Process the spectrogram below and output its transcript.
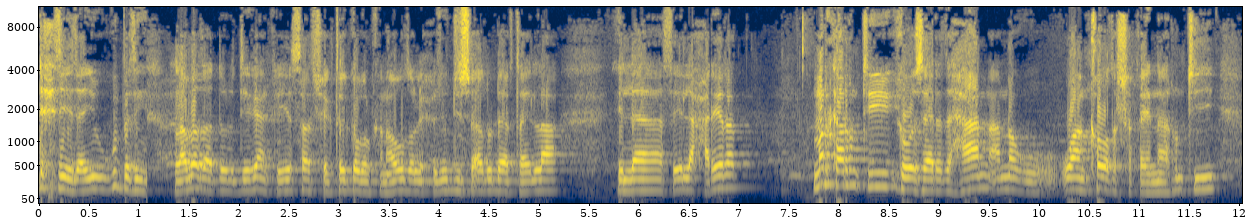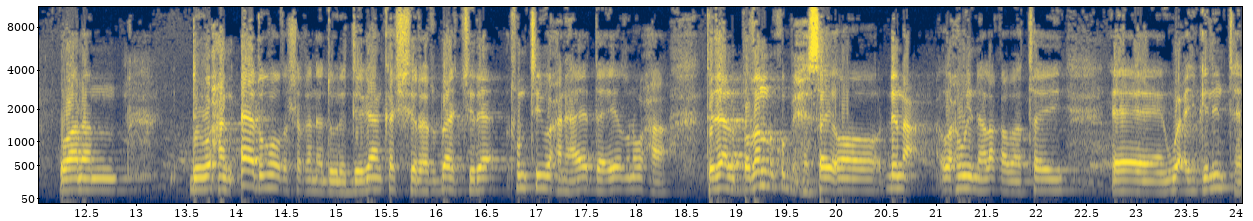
dhexdeeda ayuu ugu badan yahay. Labada dowlad deegaanka iyo saad sheegtay gobolka nawdale xuduudiisu aada u dheertahay ilaa ilaa xariirad. Marka runtii wasaarad ahaan annagu waan ka wada shaqaynaa runtii waanan de waxaan aada uga wada shaqaynaa dowlad deegaanka shirar baa jira. Runtii waxaan hay'adda iyaduna waxaa dadaal badan ku bixisay oo dhinac waxweyn nala qabatay wacyigelinta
